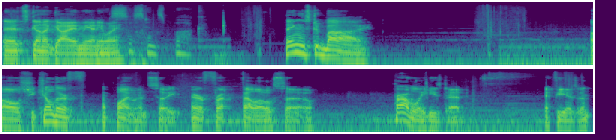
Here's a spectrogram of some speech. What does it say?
It's gonna guide me anyway. Assistant's book. Things to buy. Oh, she killed her appointment, so he, her fellow, so probably he's dead. If he isn't.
